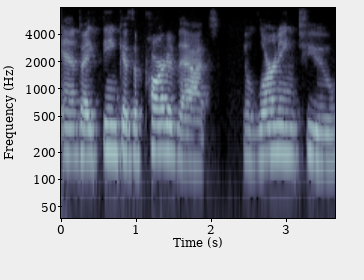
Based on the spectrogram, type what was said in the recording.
and i think as a part of that you know learning to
